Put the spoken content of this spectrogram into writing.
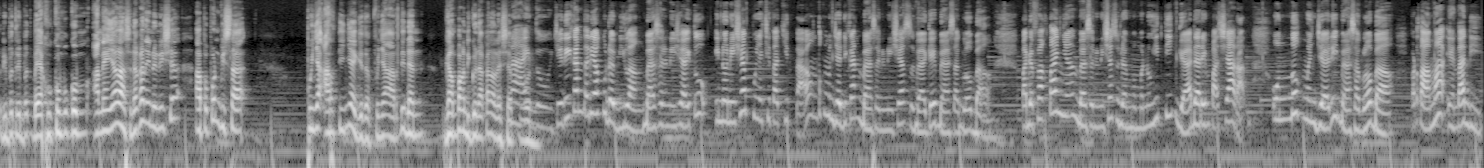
ribet-ribet banyak hukum-hukum anehnya lah sedangkan Indonesia apa pun bisa punya artinya gitu punya arti dan gampang digunakan oleh Nah siapa pun itu, jadi kan tadi aku udah bilang bahasa Indonesia itu Indonesia punya cita-cita untuk menjadikan bahasa Indonesia sebagai bahasa global. Pada faktanya bahasa Indonesia sudah memenuhi tiga dari empat syarat untuk menjadi bahasa global. Pertama yang tadi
